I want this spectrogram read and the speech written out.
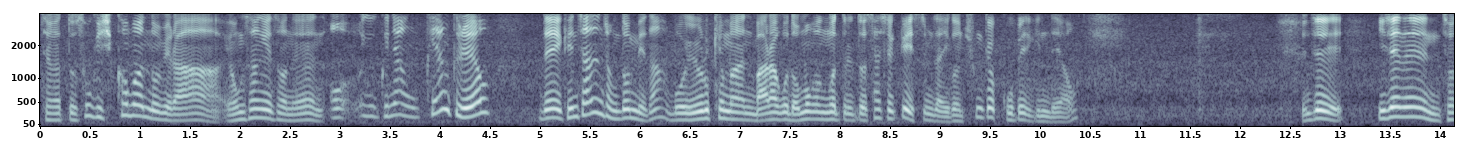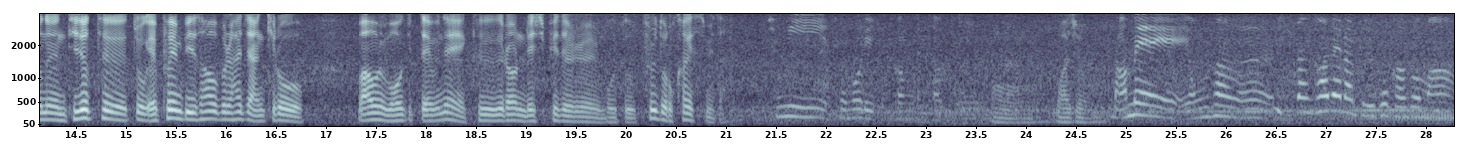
제가 또 속이 시커먼 놈이라 영상에서는 어 이거 그냥 그냥 그래요? 네 괜찮은 정도입니다. 뭐 이렇게만 말하고 넘어간 것들도 사실 꽤 있습니다. 이건 충격 고백인데요. 이제 이제는 저는 디저트 쪽 F&B 사업을 하지 않기로 마음을 먹었기 때문에 그런 레시피들을 모두 풀도록 하겠습니다. 중이 제 머리 못 감는다고. 어 맞아. 남의 영상은 비싼 카메라 들고 가서 막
